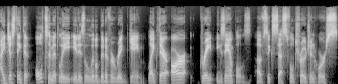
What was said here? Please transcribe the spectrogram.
I just think that ultimately it is a little bit of a rigged game. Like there are great examples of successful Trojan horse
